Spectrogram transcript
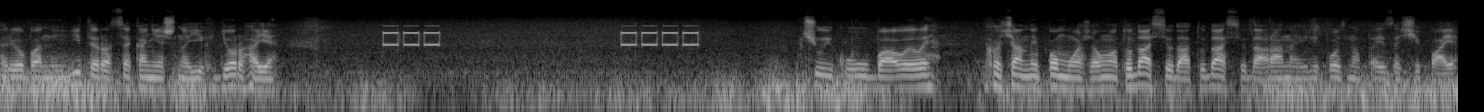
Грьобаний вітер, це, звісно, їх дергає. Чуйку убавили. Хоча не поможе, воно туди-сюди, туди-сюди, рано чи поздно та й зачіпає.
